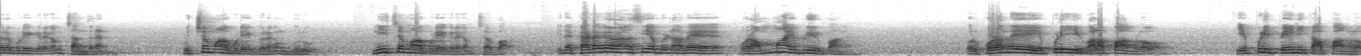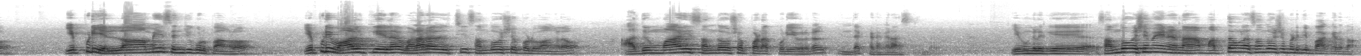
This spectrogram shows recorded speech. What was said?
பெறக்கூடிய கிரகம் சந்திரன் உச்சமாகக்கூடிய கிரகம் குரு நீச்சமாகக்கூடிய கிரகம் செவ்வாய் இந்த கடக ராசி அப்படின்னாவே ஒரு அம்மா எப்படி இருப்பாங்க? ஒரு குழந்தைய எப்படி வளர்ப்பாங்களோ எப்படி பேணி காப்பாங்களோ எப்படி எல்லாமே செஞ்சு கொடுப்பாங்களோ எப்படி வாழ்க்கையில் வளர வச்சு சந்தோஷப்படுவாங்களோ அது மாதிரி சந்தோஷப்படக்கூடியவர்கள் இந்த கடகராசி இவங்களுக்கு சந்தோஷமே என்னென்னா மற்றவங்கள சந்தோஷப்படுத்தி பார்க்கறது தான்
